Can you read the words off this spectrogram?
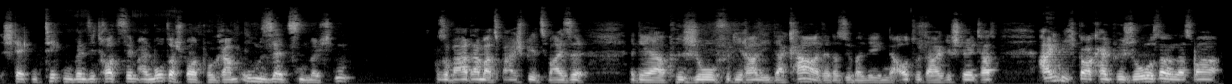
stecken, ticken, wenn sie trotzdem ein Motorsportprogramm umsetzen möchten. So war damals beispielsweise der Peugeot für die Rallye Dakar, der das überlegene Auto dargestellt hat, eigentlich gar kein Peugeot, sondern das war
